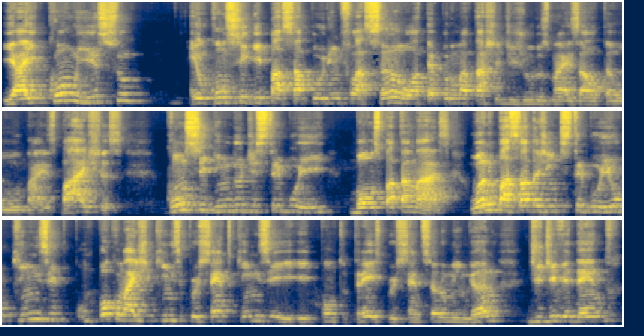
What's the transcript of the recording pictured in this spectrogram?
E aí, com isso, eu consegui passar por inflação ou até por uma taxa de juros mais alta ou mais baixas, conseguindo distribuir bons patamares. O ano passado a gente distribuiu 15, um pouco mais de 15%, 15,3%, se eu não me engano, de dividendo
